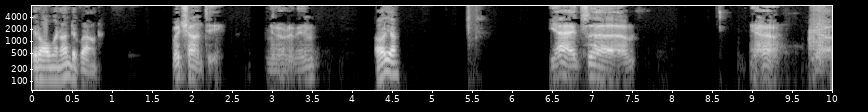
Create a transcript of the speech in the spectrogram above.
it all went underground. Witch hunting. You know what I mean? Oh yeah. yeah, it's uh, yeah, yeah.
